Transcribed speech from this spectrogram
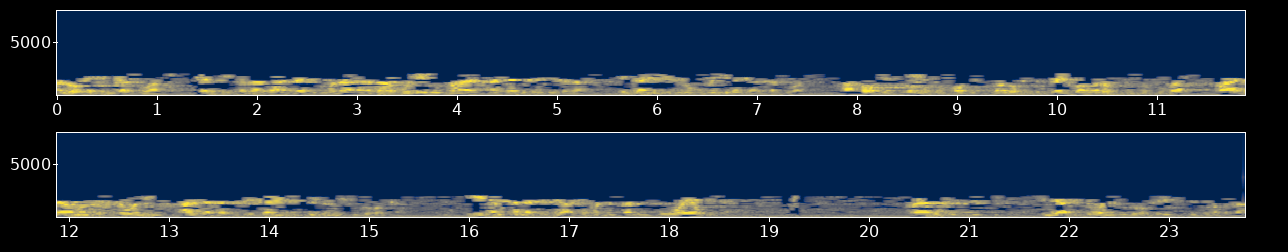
A lokacin kasuwa ƙarfe kaza za a tashi kuma za a za a gode rumfa a tashi ƙarfe kaza sai ka da yin rukunin gidan da kasuwa. A ofis lokacin ofis ba lokacin break ba ba lokacin kuku ba ba a damar ka ta wani ta su zai kayan da izinin shugabanka. Idan ana tafiya a kan wannan tsarin kowa ya huta. Da inda aka ce wani shugaban ka yake cikin na faɗa.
